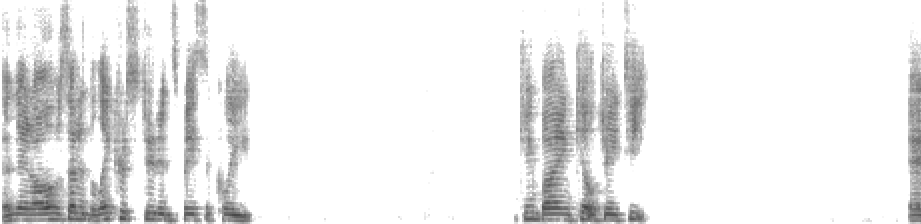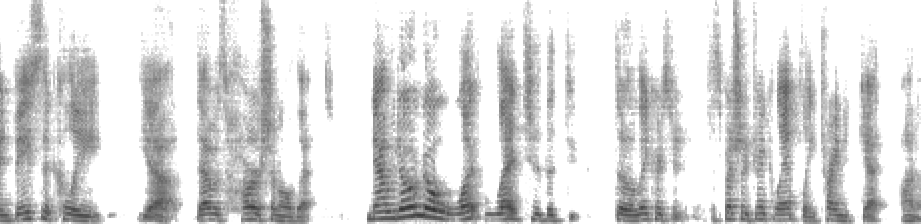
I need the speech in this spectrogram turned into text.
and then all of a sudden the Lakers students basically came by and killed JT. And basically, yeah, that was harsh and all that. Now we don't know what led to the the Lakers, especially Drake Lempkey, trying to get on it.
